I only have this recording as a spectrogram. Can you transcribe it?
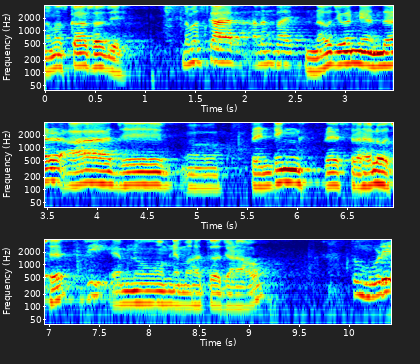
નમસ્કાર સરજી નમસ્કાર આનંદભાઈ નવજીવનની અંદર આ જે પ્રિન્ટિંગ પ્રેસ રહેલો છે. એમનું અમને મહત્વ જણાવો તો મૂળે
